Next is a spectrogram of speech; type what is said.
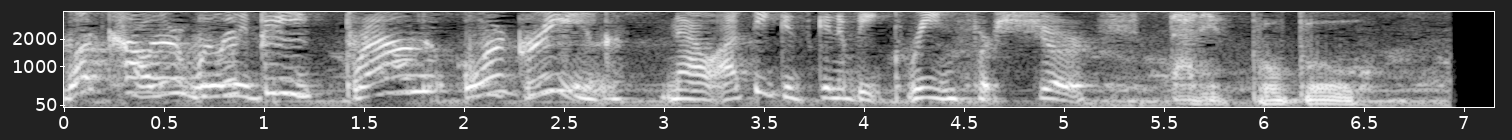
What color will it be? Brown or green? Now, I think it's gonna be green for sure. That is boo boo.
